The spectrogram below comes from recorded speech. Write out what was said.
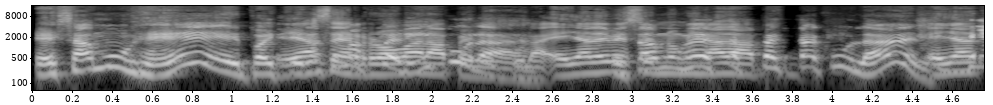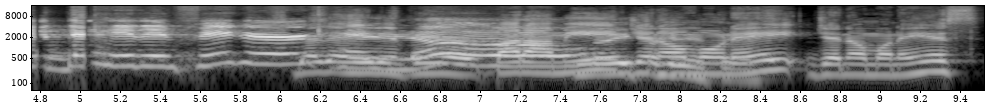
esa mujer, porque Ella se roba la película. Ella debe Esa ser mujer nominada. está espectacular. Ella, The, the Hidden Figures. hello. para mí, Janelle Monáe, Janelle Monáe es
